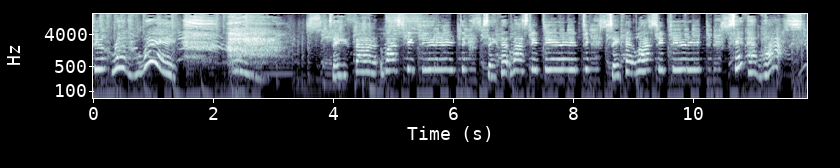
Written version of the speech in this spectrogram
doo, run away. Safe at last, doo doo doo, safe at last, doo doo doo, safe at last, doo doo doo, safe at last.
